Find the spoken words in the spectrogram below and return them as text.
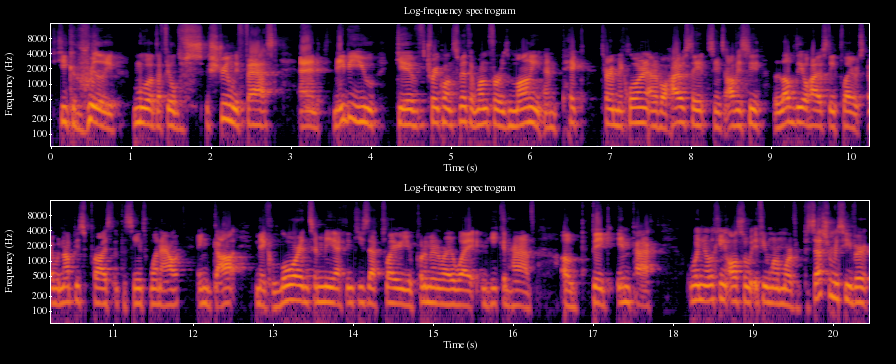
He could really move out the field extremely fast. And maybe you give Tre'Quan Smith a run for his money and pick Terry McLaurin out of Ohio State. Saints obviously love the Ohio State players. I would not be surprised if the Saints went out and got McLaurin. To me, I think he's that player. You put him in right away, and he can have a big impact. When you're looking also, if you want more of a possession receiver,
